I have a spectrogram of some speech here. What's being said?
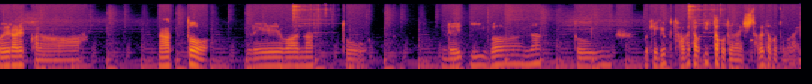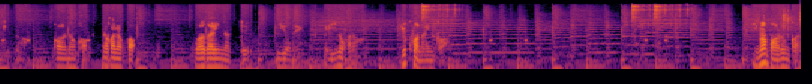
超えられっかな納豆。令和納豆。令和納豆。結局食べた、行ったことないし食べたこともないけどな。あ、なんか、なかなか話題になっていいよね。いいのかなよくはないんか。今もあるんかな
